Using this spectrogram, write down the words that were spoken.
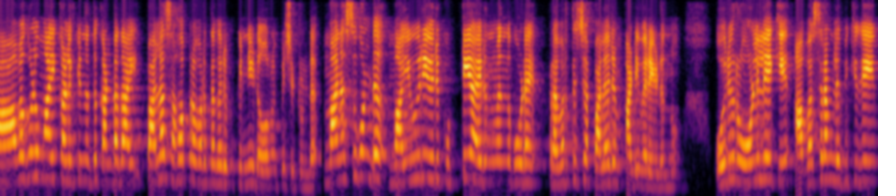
പാവകളുമായി കളിക്കുന്നത് കണ്ടതായി പല സഹപ്രവർത്തകരും പിന്നീട് ഓർമ്മിപ്പിച്ചിട്ടുണ്ട്. മനസ്സുകൊണ്ട് മയൂരി ഒരു കുട്ടിയായിരുന്നുവെന്ന് കൂടെ പ്രവർത്തിച്ച പലരും അടിവരയിടുന്നു. ഒരു റോളിലേക്ക് അവസരം ലഭിക്കുകയും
